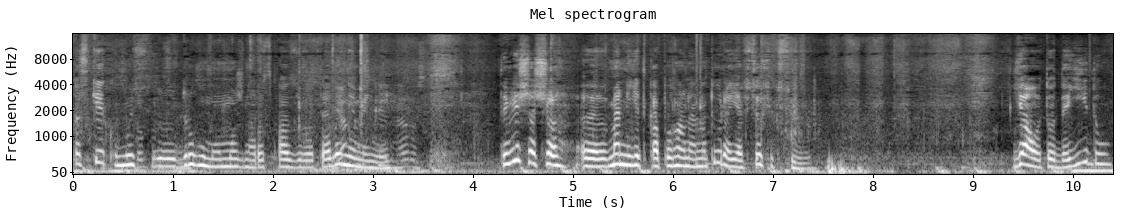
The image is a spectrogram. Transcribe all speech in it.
Казки комусь е, другому можна розказувати, але не мені. Тим більше, що е, в мене є така погана натура, я все фіксую. Я ото де їду,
